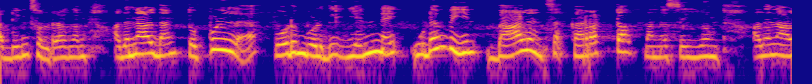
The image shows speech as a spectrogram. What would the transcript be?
அப்படின்னு சொல்கிறாங்க அதனால் தான் தொப்புள்ள போடும் பொழுது எண்ணெய் உடம்பின் பேலன்ஸை கரெக்டாக பண்ண செய்யும். அதனால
